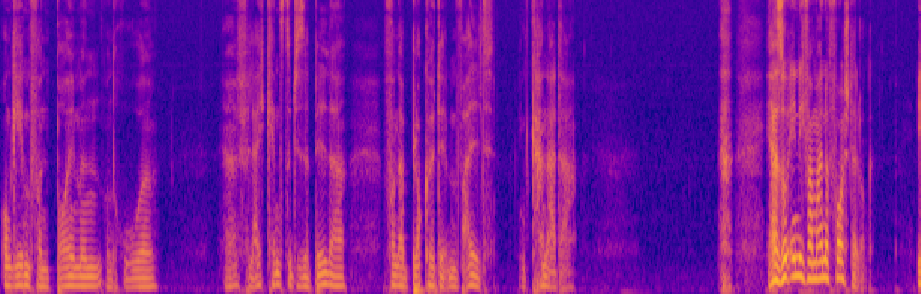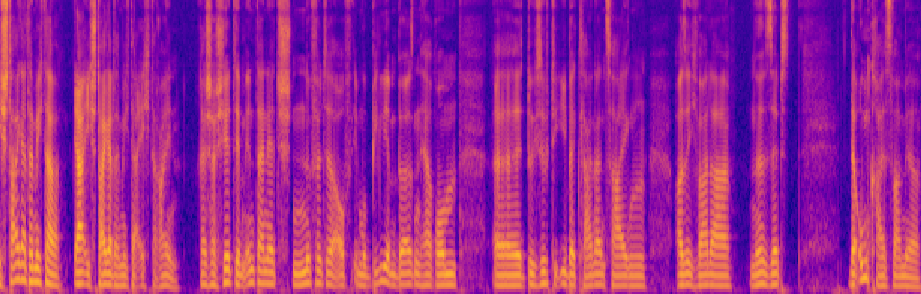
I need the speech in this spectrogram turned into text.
umgeben von Bäumen und Ruhe. Ja, vielleicht kennst du diese Bilder von der Blockhütte im Wald in Kanada. Ja, so ähnlich war meine Vorstellung. Ich steigerte mich da, ja, ich steigerte mich da echt rein recherchierte im Internet, schnüffelte auf Immobilienbörsen herum, äh, durchsuchte eBay Kleinanzeigen. Also ich war da, ne, selbst der Umkreis war mir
